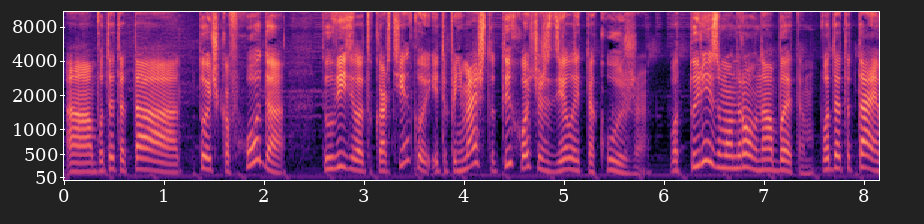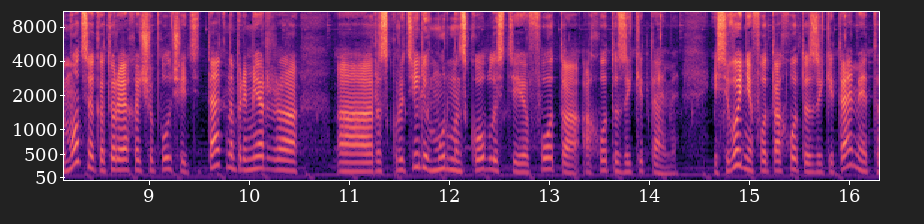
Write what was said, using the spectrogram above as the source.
а, вот это та точка входа, ты увидел эту картинку, и ты понимаешь, что ты хочешь сделать такую же. Вот туризм, он ровно об этом. Вот это та эмоция, которую я хочу получить. И так, например, а, раскрутили в Мурманской области фото охоты за китами. И сегодня фотоохота за китами это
